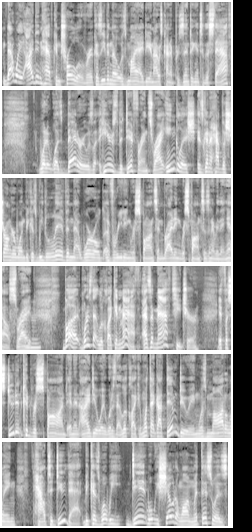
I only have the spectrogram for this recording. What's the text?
that way I didn't have control over it because even though it was my idea and I was kind of presenting it to the staff, what it was better, it was like, here's the difference, right? English is going to have the stronger one because we live in that world of reading response and writing responses and everything else, right? Mm-hmm. But what does that look like in math? As a math teacher, if a student could respond in an ideal way, what does that look like? And what that got them doing was modeling how to do that. Because what we did, what we showed along with this was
